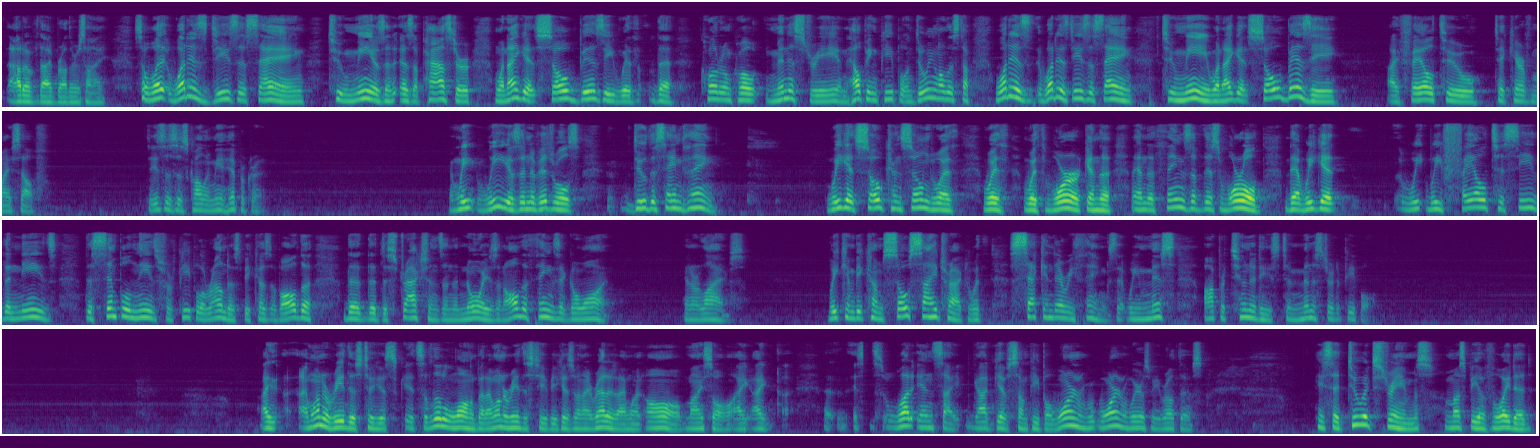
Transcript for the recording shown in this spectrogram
out of thy brother's eye. So, what, what is Jesus saying to me as a, as a pastor when I get so busy with the quote unquote ministry and helping people and doing all this stuff? What is, what is Jesus saying to me when I get so busy I fail to take care of myself? Jesus is calling me a hypocrite. And we, we as individuals do the same thing. We get so consumed with, with, with work and the, and the things of this world that we get we, we fail to see the needs, the simple needs for people around us because of all the, the, the distractions and the noise and all the things that go on in our lives. We can become so sidetracked with secondary things that we miss opportunities to minister to people. I, I want to read this to you. It's, it's, a little long, but I want to read this to you because when I read it, I went, "Oh, my soul!" I, I uh, it's, it's, what insight God gives some people. Warren Warren Wiersbe wrote this. He said, Two extremes must be avoided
